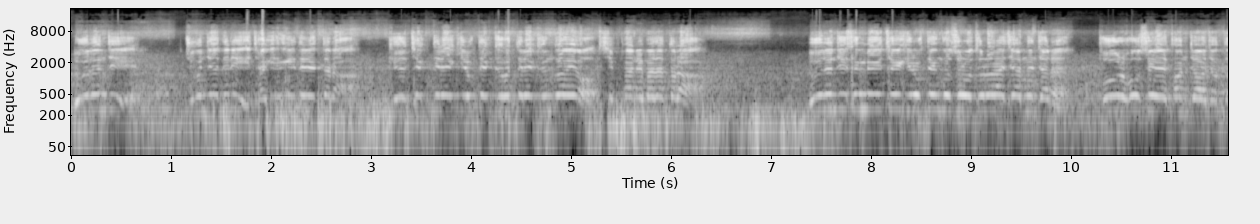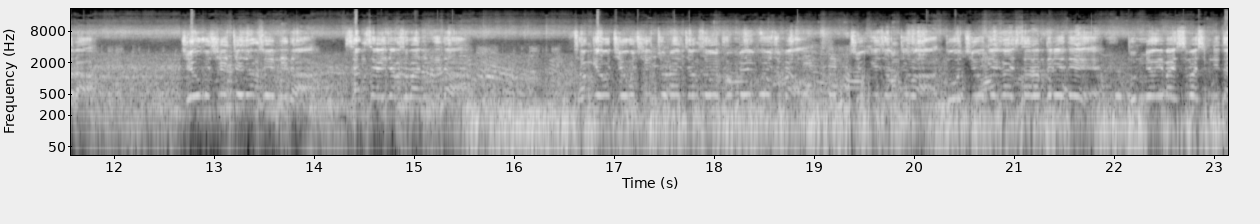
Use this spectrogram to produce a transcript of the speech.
누구든지 죽은 자들이 자기 행위들에 따라 그 책들에 기록된 그것들에 근거하여 심판을 받았더라 누구든지 생명의 책에 기록된 것으로 드러나지 않는 자는 불 호수에 던져졌더라. 지옥은 실제 장소입니다. 상상의 장소가 아닙니다. 성경은 지옥은 실존한 장소를 분명히 보여주며 지옥의 정죄와 또 지옥에 갈 사람들에 대해 분명히 말씀하십니다.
